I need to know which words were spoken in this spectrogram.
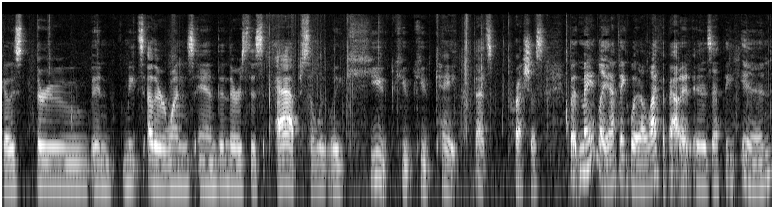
goes through and meets other ones, and then there's this absolutely cute, cute, cute cape. That's precious. But mainly, I think what I like about it is at the end,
